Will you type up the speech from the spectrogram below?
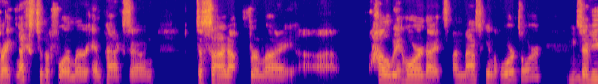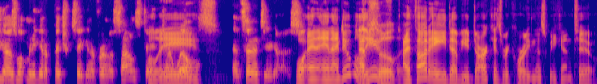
right next to the former Impact Zone, to sign up for my uh, Halloween Horror Nights Unmasking the Horror Tour. Hmm. Mm. So if you guys want me to get a picture taken in front of the soundstage, I will and send it to you guys. Well, and, and I do believe. Absolutely. I thought AEW Dark is recording this weekend too.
